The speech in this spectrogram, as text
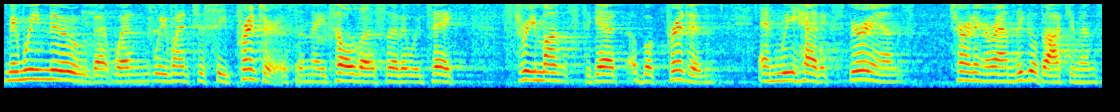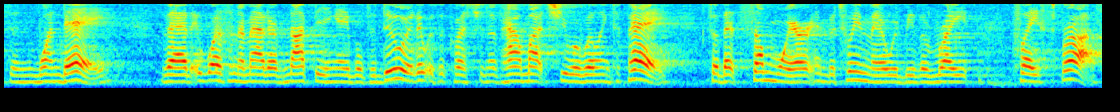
I mean, we knew that when we went to see printers and they told us that it would take three months to get a book printed, and we had experience turning around legal documents in one day, that it wasn't a matter of not being able to do it, it was a question of how much you were willing to pay, so that somewhere in between there would be the right place for us.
